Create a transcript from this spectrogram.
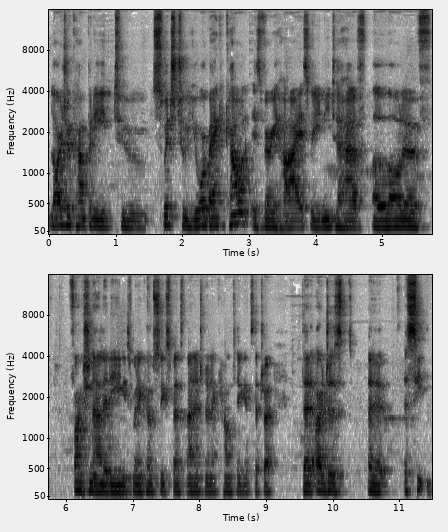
larger company to switch to your bank account is very high. So you need to have a lot of functionalities when it comes to expense management, accounting, etc., that are just a, a, seat.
